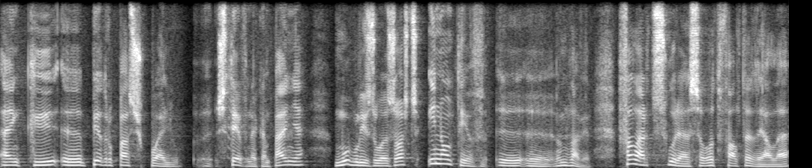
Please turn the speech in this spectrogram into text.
em que eh, Pedro Passos Coelho eh, esteve na campanha, mobilizou as hostes e não teve, uh, uh, vamos lá ver, falar de segurança ou de falta dela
